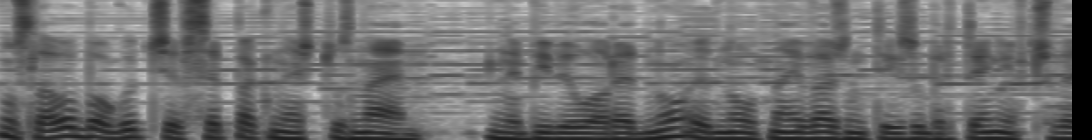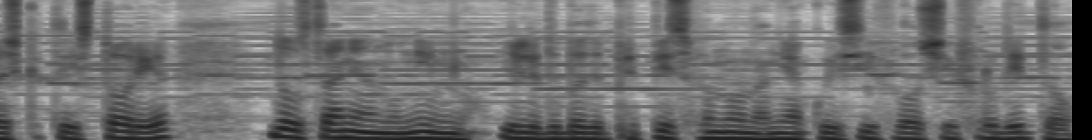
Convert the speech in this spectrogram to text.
Но слава Богу, че все пак нещо знаем. Не би било редно едно от най-важните изобретения в човешката история да остане анонимно или да бъде приписвано на някой си фалшив родител.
